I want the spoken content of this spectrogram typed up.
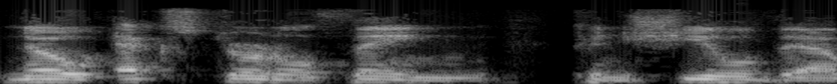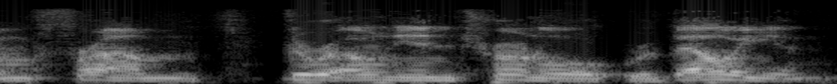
No external thing can shield them from their own internal rebellion.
